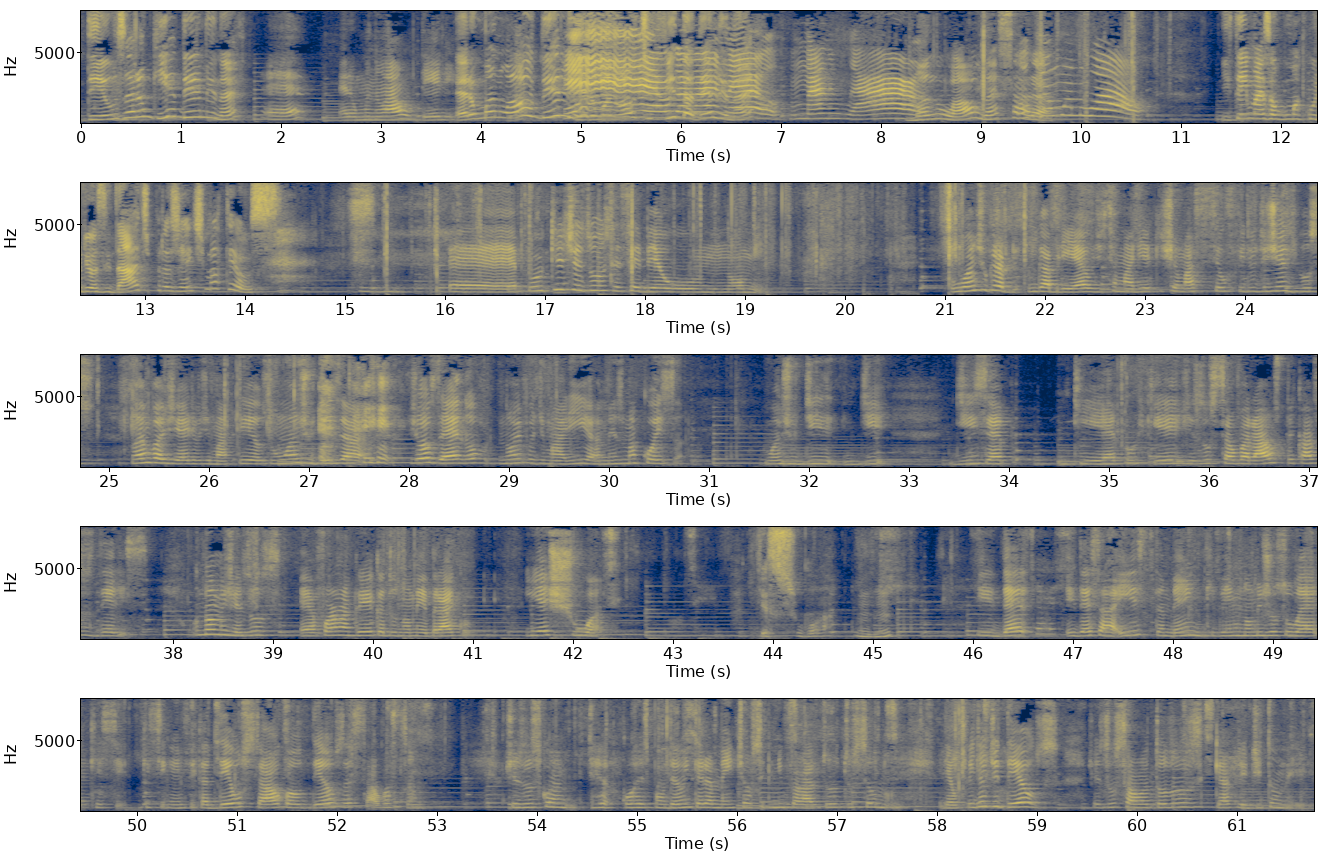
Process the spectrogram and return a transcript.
Deus era o guia dele, né? É, era o manual dele. Era o manual dele, era o manual de vida dele, né? Manual. Manual, né, Sara? Manual. E tem mais alguma curiosidade pra gente, Matheus? É, por que Jesus recebeu o nome? O anjo Gabri- Gabriel disse a Maria que chamasse seu filho de Jesus. No Evangelho de Mateus, um anjo diz a José, no- noivo de Maria, a mesma coisa. O anjo di- di- diz é, que é porque Jesus salvará os pecados deles. O nome Jesus é a forma grega do nome hebraico Yeshua. Yeshua. Uhum. E, de- e dessa raiz também que vem o nome Josué, que, se- que significa Deus salva ou Deus é salvação. Jesus cor- correspondeu inteiramente ao significado do seu nome. Ele é o Filho de Deus. Jesus salva todos os que acreditam nele.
